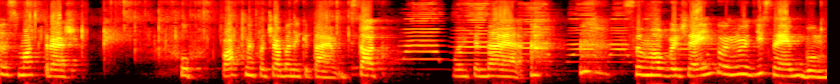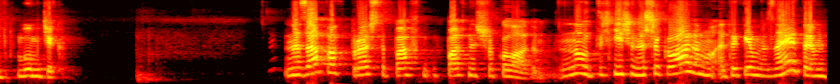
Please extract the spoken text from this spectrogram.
На смак треш. Фух, пахне хоча б не Китаєм. Так виглядає сама печенько. Ну, дійсно, як бум. Бумчик. На запах просто пах, пахне шоколадом. Ну, точніше, не шоколадом, а таким, знаєте,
